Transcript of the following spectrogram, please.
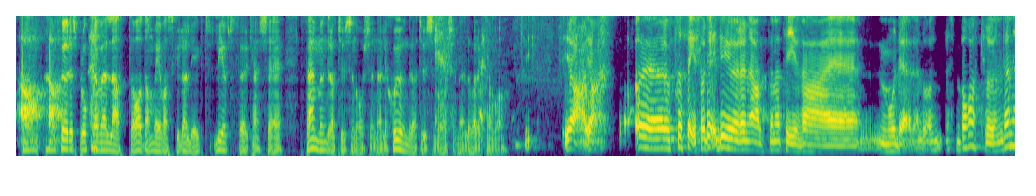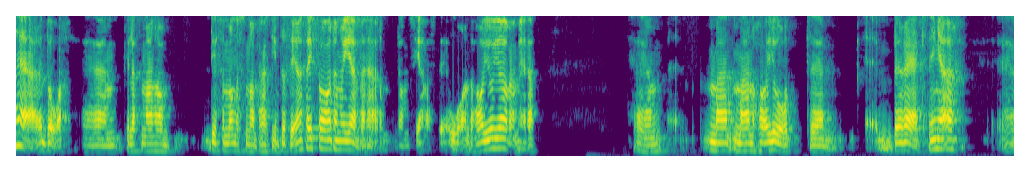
Han, ja, han förespråkar väl att Adam och Eva skulle ha levt, levt för kanske 500 000 år sedan eller 700 000 år sedan eller vad det kan vara. Ja, ja. Uh, precis, och det, det, är ju den alternativa uh, modellen. Då. Bakgrunden här då uh, till att man har det är så många som har börjat intressera sig för Adam och Eva här de, de senaste åren. Det har ju att göra med att Ehm, man, man har gjort ehm, beräkningar eh,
